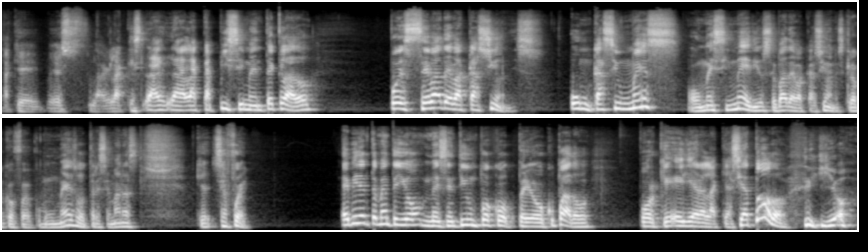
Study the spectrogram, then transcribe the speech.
la que es la, es la, capísima en teclado, pues se va de vacaciones. Un casi un mes o un mes y medio se va de vacaciones. Creo que fue como un mes o tres semanas que se fue. Evidentemente yo me sentí un poco preocupado porque ella era la que hacía todo. Yo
